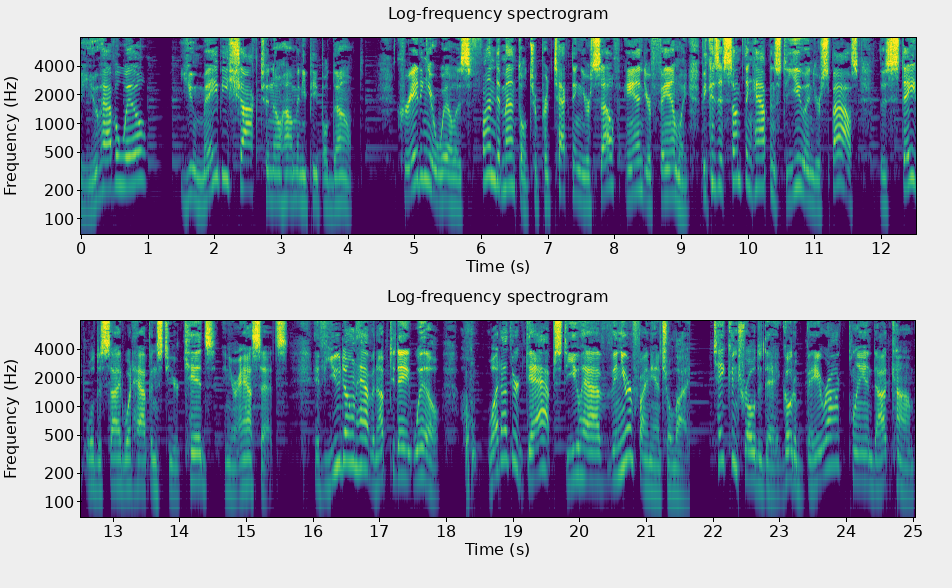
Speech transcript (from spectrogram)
Do you have a will? You may be shocked to know how many people don't. Creating your will is fundamental to protecting yourself and your family because if something happens to you and your spouse, the state will decide what happens to your kids and your assets. If you don't have an up to date will, what other gaps do you have in your financial life? Take control today. Go to bayrockplan.com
